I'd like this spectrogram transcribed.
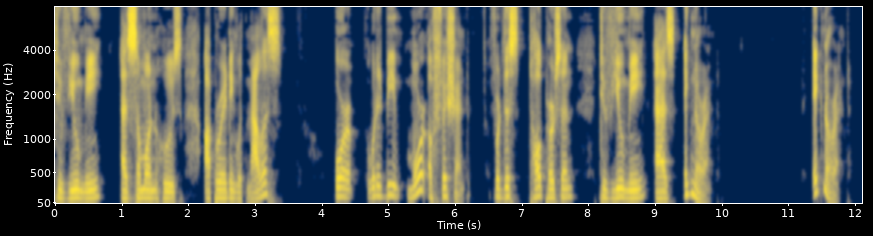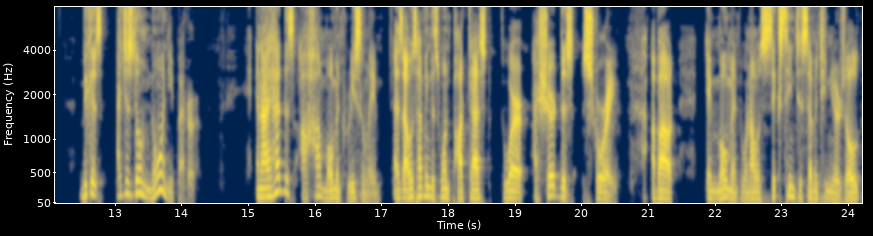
to view me as someone who's operating with malice? Or would it be more efficient for this tall person to view me as ignorant? Ignorant. Because I just don't know any better. And I had this aha moment recently as I was having this one podcast where I shared this story about a moment when I was 16 to 17 years old.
